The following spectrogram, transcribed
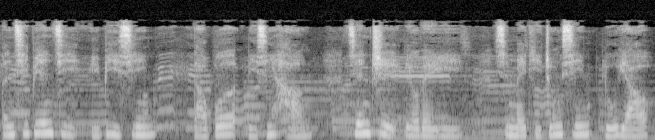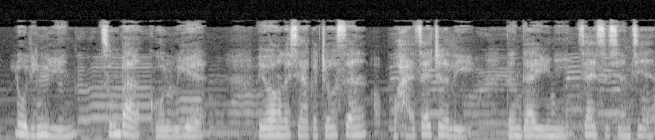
本期编辑于碧欣，导播李新航，监制刘伟毅，新媒体中心卢瑶、陆凌云，综办郭如月。别忘了下个周三，我还在这里等待与你再次相见。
